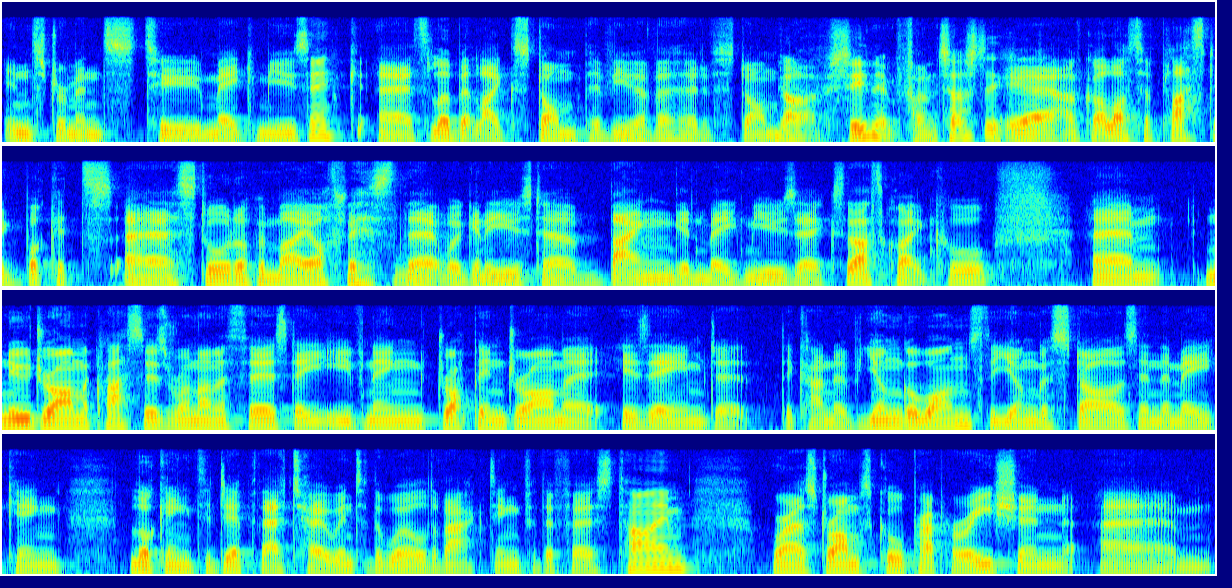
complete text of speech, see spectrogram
instruments to make music. Uh, it's a little bit like Stomp, if you've ever heard of Stomp. Oh, I've seen it. Fantastic. Yeah, I've got lots of plastic buckets uh, stored up in my office that we're going to use to bang and make music. So that's quite cool. Um, new drama classes run on a Thursday evening. Drop in drama is aimed at the kind of younger ones, the younger stars in the making, looking to dip their toe into the world of acting for the first time. Whereas drama school preparation um,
